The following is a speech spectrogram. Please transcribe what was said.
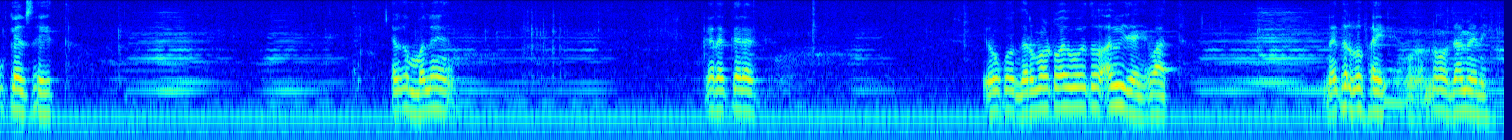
ઉકેલ સહિત. મને ક્યારેક ક્યારેક એવો કોઈ ગરમાટો આવ્યો હોય તો આવી જાય વાત. નહીતર બફાઈ ન જમે નહીં.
